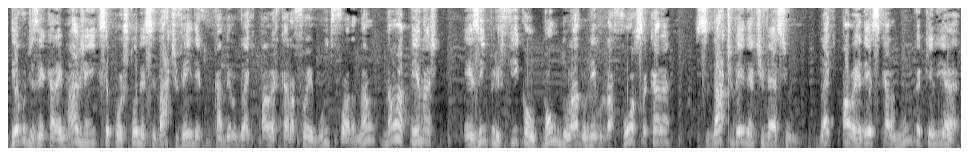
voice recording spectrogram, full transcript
devo dizer, cara, a imagem aí que você postou desse Darth Vader com cabelo Black Power, cara, foi muito foda. Não, não apenas exemplifica o bom do lado negro da força, cara. Se Darth Vader tivesse um Black Power desse, cara, nunca que ele ia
